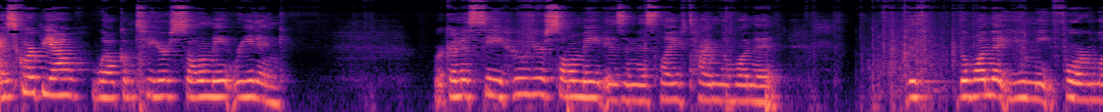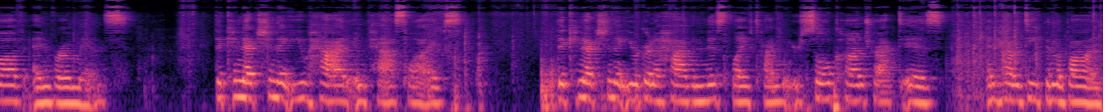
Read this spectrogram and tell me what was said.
Hi, Scorpio. Welcome to your soulmate reading. We're going to see who your soulmate is in this lifetime, the one that the, the one that you meet for love and romance. The connection that you had in past lives. The connection that you're going to have in this lifetime, what your soul contract is, and how to deepen the bond.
